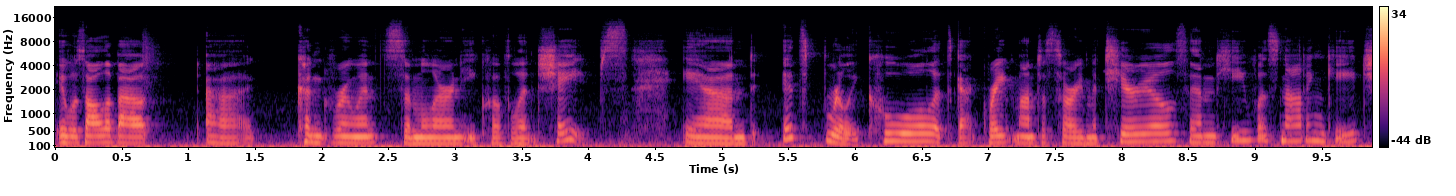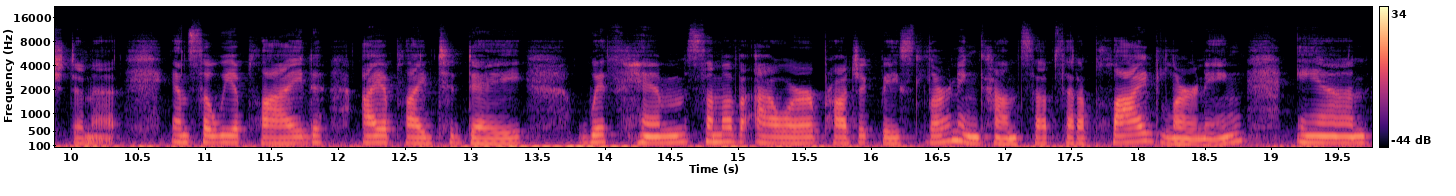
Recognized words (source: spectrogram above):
it was all about uh, congruent, similar, and equivalent shapes and it's really cool. It's got great Montessori materials, and he was not engaged in it. And so we applied, I applied today with him some of our project based learning concepts that applied learning and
